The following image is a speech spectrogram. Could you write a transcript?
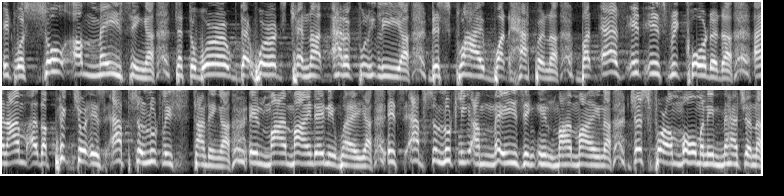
It was so amazing that the word that words cannot adequately uh, describe what happened. But as it is recorded, uh, and I'm the picture is absolutely stunning uh, in my mind anyway. Uh, it's absolutely amazing in my mind. Uh, just for a moment, imagine uh,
